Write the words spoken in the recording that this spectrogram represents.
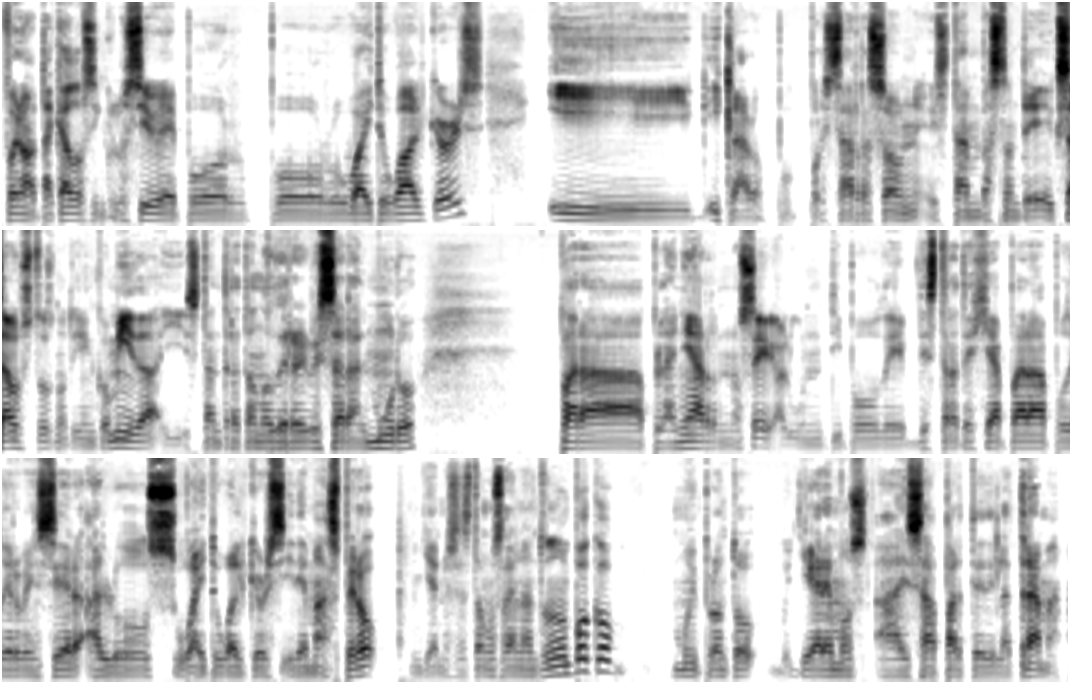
Fueron atacados inclusive por, por White Walkers y, y, claro, por, esa razón están bastante exhaustos, no tienen comida y están tratando de regresar al muro para planear, no sé, algún tipo de, estrategia para poder vencer a los White Walkers y demás. Pero ya nos estamos adelantando un poco. Muy pronto llegaremos a esa parte de la trama.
